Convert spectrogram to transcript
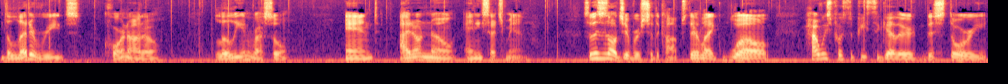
the letter reads Coronado, Lillian Russell, and I don't know any such man. So this is all gibberish to the cops. They're like, well, how are we supposed to piece together this story?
